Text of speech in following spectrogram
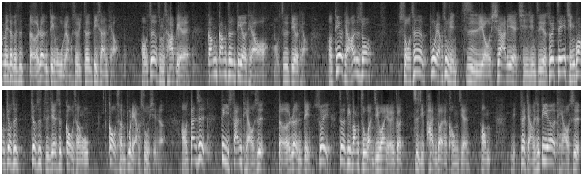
面这个是得认定无不良数刑，这是第三条哦，这有什么差别嘞？刚刚这是第二条哦，哦这是第二条哦，第二条它是说所称的不良数刑只有下列情形之一的，所以这些情况就是就是直接是构成无构成不良数刑了哦，但是第三条是。得认定，所以这个地方主管机关有一个自己判断的空间。好，你再讲一次，第二条是，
